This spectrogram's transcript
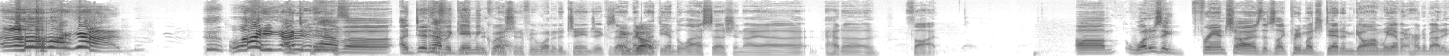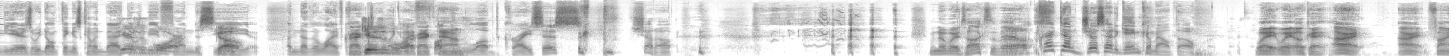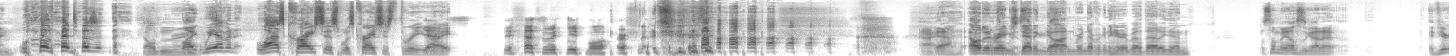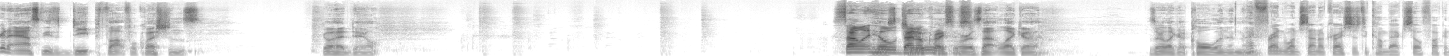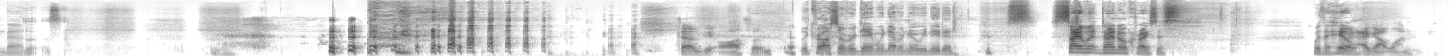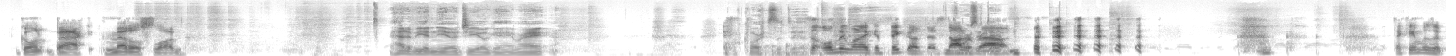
Oh my god! Why you I gotta did do have this? a I did have a gaming question if we wanted to change it because I And remember go. at the end of last session I uh, had a thought. Um, what is a franchise that's like pretty much dead and gone? We haven't heard about in years. and We don't think is coming back. Gears that would of be War. fun to see Go. another life. Crack- come Gears to. of Like, War. I fucking Crackdown. loved Crysis. Shut up. Nobody talks about Yeah. it. Crackdown just had a game come out though. Wait, wait. Okay. All right. All right. Fine. Well, that doesn't Elden Ring. like we haven't. Last Crysis was Crysis Three, right? Yes, we need more. All right. yeah, Elden I'll Ring's it dead and gone. We're never gonna hear about that again. Somebody else has got to. If you're going to ask these deep, thoughtful questions, go ahead, Dale. Silent Hill Dino two, Crisis. or is that like a? Is there like a colon in there? My friend wants Dino Crisis to come back so fucking bad. That would be awesome. the crossover game we never knew we needed. Silent Dino Crisis with a hill. I got one. Going back, Metal Slug. It had to be a Neo Geo game, right? Of course it did. It's the only one I can think of that's not course it did. around. That game was a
